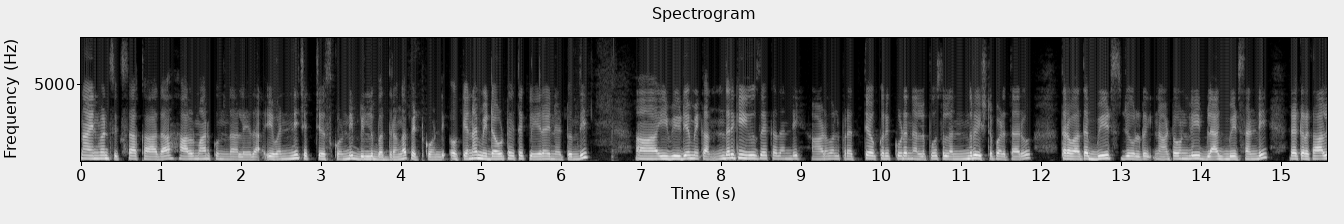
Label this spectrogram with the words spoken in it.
నైన్ వన్ సిక్సా కాదా హాల్మార్క్ ఉందా లేదా ఇవన్నీ చెక్ చేసుకోండి. బిల్లు భద్రంగా పెట్టుకోండి. ఓకేనా? మీ డౌట్ అయితే క్లియర్ అయినట్టుంది. ఈ వీడియో మీకు అందరికీ యూజే కదండి. ఆడవాళ్ళు ప్రతి ఒక్కరికి కూడా నల్లపూసలు అందరూ ఇష్టపడతారు. తర్వాత beads jewellery not only black beads అండి రకరకాల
